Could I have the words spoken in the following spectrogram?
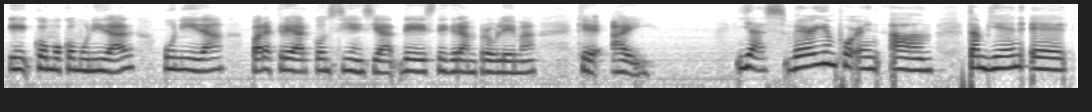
eh, como comunidad unida para crear conciencia de este gran problema que hay. Yes, very important. Um, también eh,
